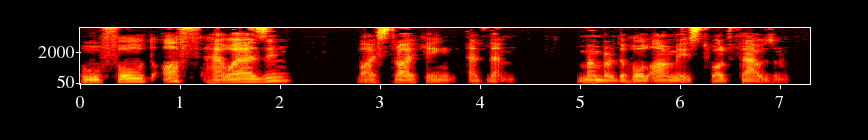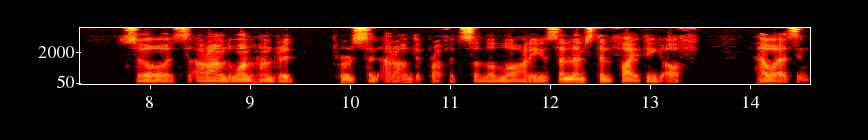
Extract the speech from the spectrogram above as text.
who fought off Hawazin by striking at them. Remember, the whole army is 12,000. So it's around 100 person around the Prophet ﷺ still fighting off Hawazin.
